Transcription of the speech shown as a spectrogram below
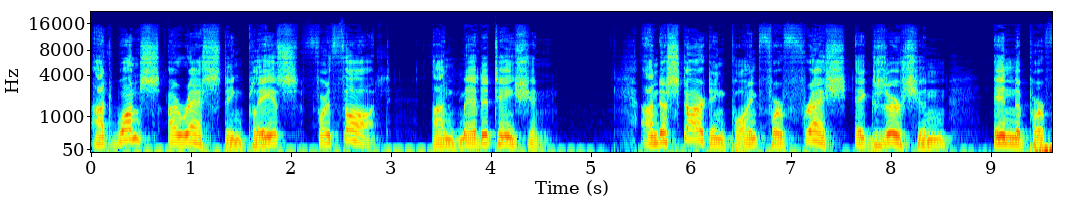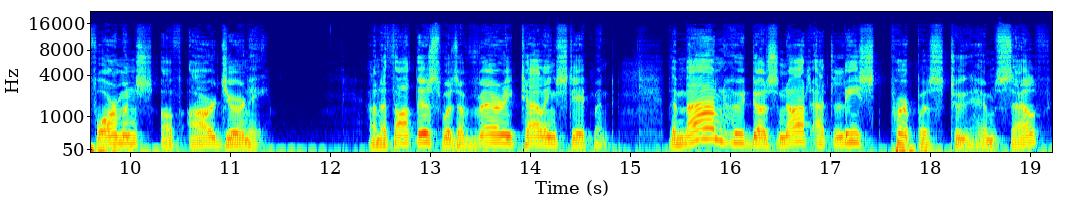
at once a resting place for thought and meditation, and a starting point for fresh exertion in the performance of our journey. And I thought this was a very telling statement. The man who does not at least purpose to himself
